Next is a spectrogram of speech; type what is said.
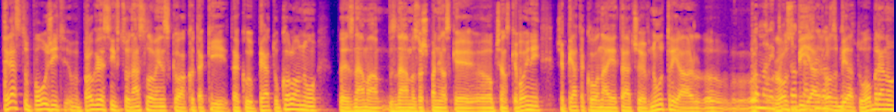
teraz chcú použiť progresívcov na Slovensko ako taký, takú piatú kolónu, to je známa, známa zo španielskej e, občianskej vojny, že piata kolóna je tá, čo je vnútri a e, Pomaly rozbíja, rozbíja tú obranu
